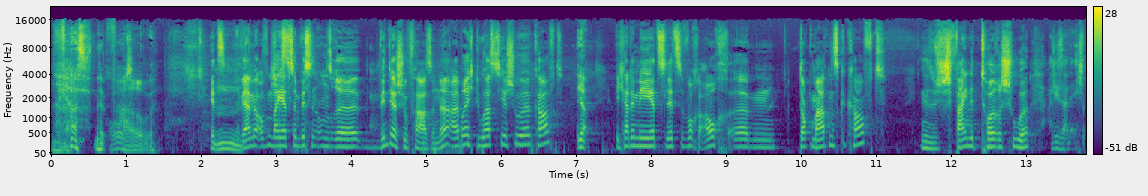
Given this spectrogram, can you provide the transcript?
Naja, Was eine Farbe. Jetzt, Wir haben ja offenbar jetzt so ein bisschen unsere Winterschuhphase, ne? Albrecht, du hast hier Schuhe gekauft. Ja. Ich hatte mir jetzt letzte Woche auch ähm, Doc Martens gekauft. so schweineteure Schuhe. Aber die sahen echt,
